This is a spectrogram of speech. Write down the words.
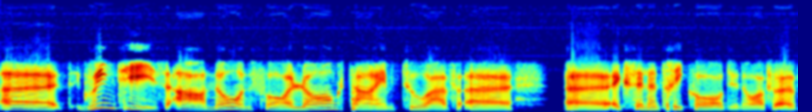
uh, green teas are known for a long time to have uh, uh excellent record, you know, of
